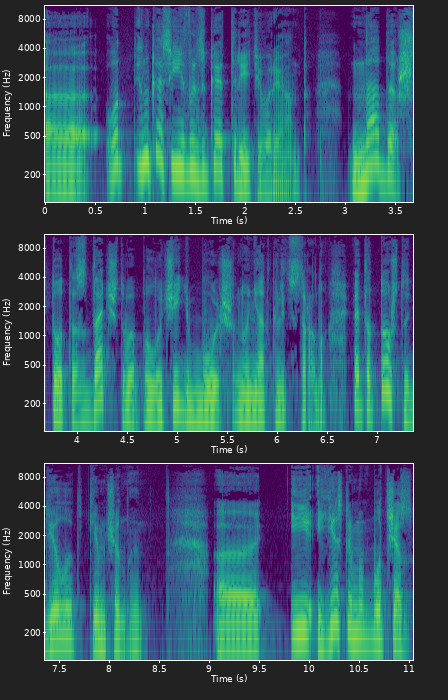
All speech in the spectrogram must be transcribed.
Э, вот, и, наконец, возникает третий вариант. Надо что-то сдать, чтобы получить больше, но не открыть страну. Это то, что делает Ким Чен Ын. И если мы вот сейчас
